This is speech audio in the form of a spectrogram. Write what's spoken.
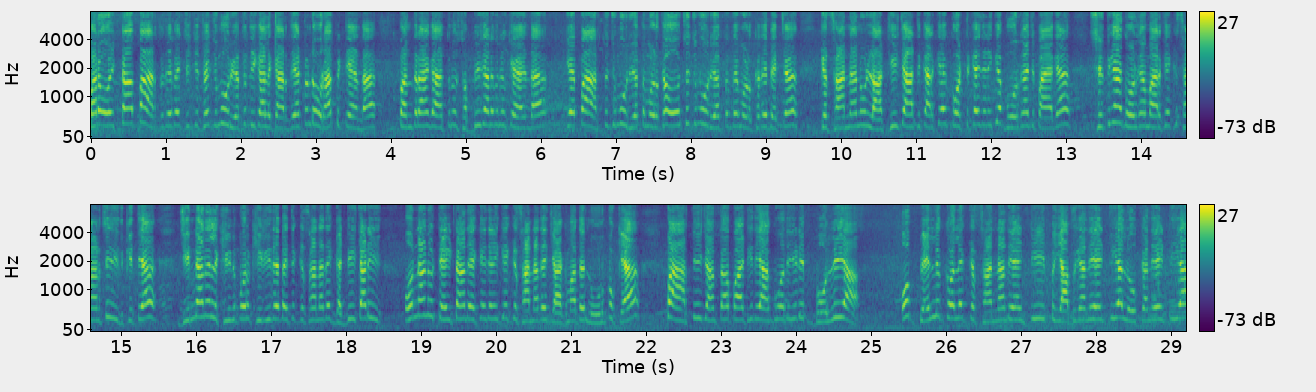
ਪਰ ਉਲਟਾ ਭਾਰਤ ਦੇ ਵਿੱਚ ਜਿੱਥੇ ਜਮਹੂਰੀਅਤ ਦੀ ਗੱਲ ਕਰਦੇ ਆ, ਢੰਡੋਰਾ ਪਿੱਟਿਆਂ ਦਾ 15 ਅਗਸਤ ਨੂੰ 26 ਜਨਵਰੀ ਨੂੰ ਕਿਹਾ ਜਾਂਦਾ ਕਿ ਭਾਰਤ ਜਮਹੂਰੀਅਤ ਮੁਲਕ ਆ, ਉਸ ਜਮਹੂਰੀਅਤ ਦੇ ਮੁਲਕ ਦੇ ਵਿੱਚ ਕਿਸਾਨਾਂ ਨੂੰ ਲਾਠੀ ਚਾਰਜ ਕਰਕੇ ਕੁੱਟ ਕੇ ਜਾਣੀ ਕਿ ਬੋਰਗਾਂ 'ਚ ਪਾਇਆ ਗਿਆ, ਸਿੱਧੀਆਂ ਗੋਲੀਆਂ ਮਾਰ ਕੇ ਕਿਸਾਨ ਸ਼ਹੀਦ ਕੀਤੇ ਆ, ਜਿਨ੍ਹਾਂ ਨੇ ਲਖੀਮਪੁਰ ਖੀਰੀ ਦੇ ਵਿੱਚ ਕਿਸਾਨਾਂ ਦੇ ਗੱਡੀ ਚਾੜੀ, ਉਹਨਾਂ ਨੂੰ ਟਿਕਟਾਂ ਦੇ ਕੇ ਜਾਣੀ ਕਿ ਕਿਸਾਨਾਂ ਦੇ ਜਾਗਮਾਂ ਤੇ ਨੂਣ ਭੁੱਕਿਆ। ਭਾਰਤੀ ਜਨਤਾ ਪਾਰਟੀ ਦੇ ਆਗੂਆਂ ਦੀ ਜਿਹੜੀ ਬੋਲੀ ਆ, ਉਹ ਬਿਲਕੁਲ ਕਿਸਾਨਾਂ ਦੇ ਐਂਟੀ, ਪੰਜਾਬੀਆਂ ਦੇ ਐਂਟੀ ਆ, ਲੋਕਾਂ ਦੇ ਐਂਟੀ ਆ।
